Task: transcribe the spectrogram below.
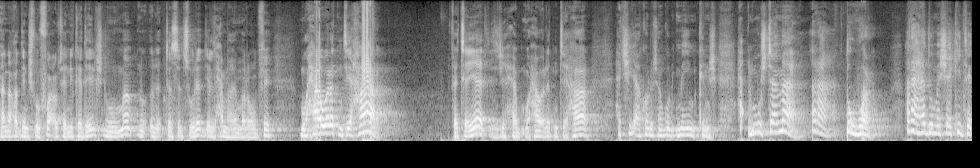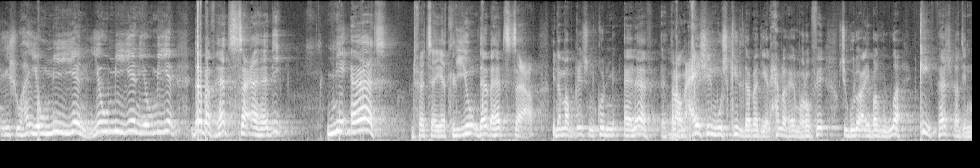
أنا غادي نشوفوا عاوتاني كذلك شنو هما التسلسلات ديال الحمل غير مرغوب فيه. محاولة انتحار. فتيات تجي محاولة انتحار. هادشي كاع كله تنقول ما يمكنش. المجتمع راه تطور راه هادو مشاكل تنعيشوها يوميا يوميا يوميا. دابا في هاد الساعة هذه مئات الفتيات اليوم دابا هاد الساعة إلا ما بغيتش نقول آلاف راهم عايشين مشكل دابا ديال الحمل غير معروف فيه. وتيقولوا عباد الله كيفاش غادي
